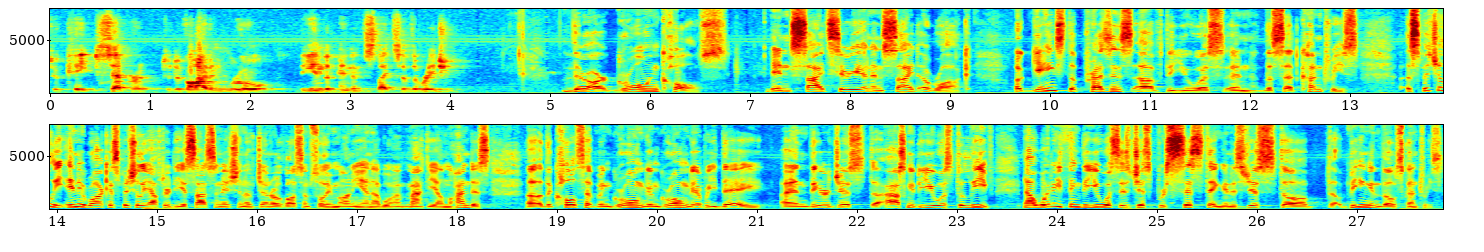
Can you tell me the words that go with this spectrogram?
to keep separate, to divide and rule the independent states of the region there are growing calls inside Syria and inside Iraq against the presence of the U.S. in the said countries, especially in Iraq, especially after the assassination of General Qasem Soleimani and Abu Mahdi al-Muhandis. Uh, the calls have been growing and growing every day, and they're just uh, asking the U.S. to leave. Now, what do you think the U.S. is just persisting and it's just uh, being in those countries?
